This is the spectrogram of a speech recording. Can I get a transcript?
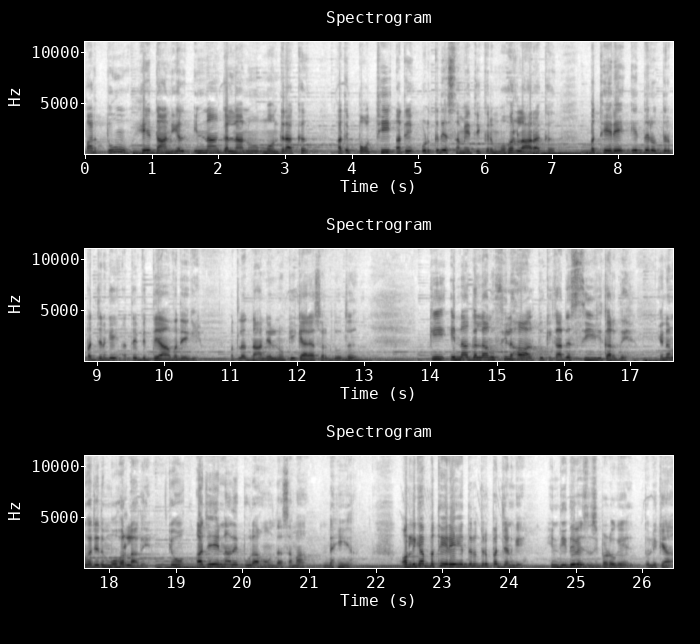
ਪਰ ਤੂੰ हे ਦਾਨੀਅਲ, ਇਨ੍ਹਾਂ ਗੱਲਾਂ ਨੂੰ ਮੁੰਦ ਰੱਖ ਅਤੇ ਪੋਥੀ ਅਤੇ ਉੜਕਦੇ ਸਮੇਂ ਤੀਕਰ ਮੋਹਰ ਲਾ ਰੱਖ। ਬਥੇਰੇ ਇੱਧਰ ਉੱਧਰ ਭੱਜਣਗੇ ਅਤੇ ਵਿਦਿਆ ਵਧੇਗੀ। ਮਤਲਬ ਦਾਨੀਅਲ ਨੂੰ ਕੀ ਕਹਿ ਰਿਹਾ ਸਵਰਗਦੂਤ? ਕਿ ਇਹਨਾਂ ਗੱਲਾਂ ਨੂੰ ਫਿਲਹਾਲ ਤੂੰ ਕੀ ਕਰਦੇ? ਸੀਲ ਕਰ ਦੇ। ਇਹਨਾਂ ਨੂੰ ਅਜੇ ਤੇ ਮੋਹਰ ਲਾ ਦੇ। ਕਿਉਂ? ਅਜੇ ਇਹਨਾਂ ਦੇ ਪੂਰਾ ਹੋਣ ਦਾ ਸਮਾਂ ਨਹੀਂ ਆ। ਔਰ ਲਿਖਿਆ ਬਥੇਰੇ ਇੱਧਰ ਉੱਧਰ ਭੱਜਣਗੇ। ਹਿੰਦੀ ਦੇ ਵਿੱਚ ਤੁਸੀਂ ਪੜੋਗੇ ਤਾਂ ਲਿਖਿਆ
